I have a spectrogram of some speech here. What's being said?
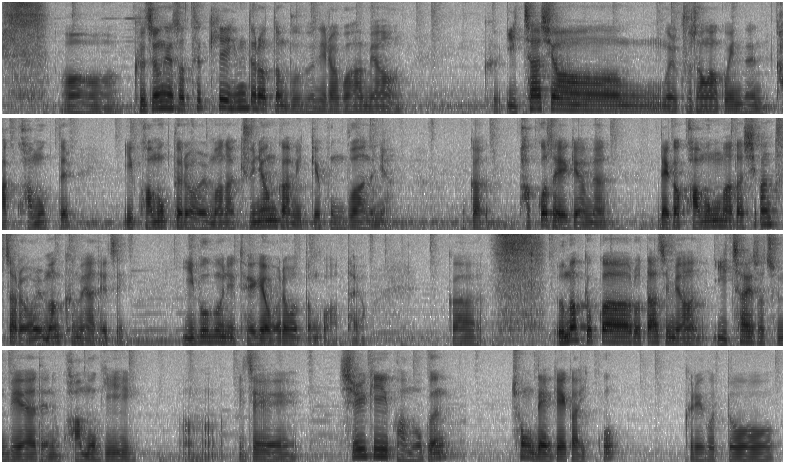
어, 그 중에서 특히 힘들었던 부분이라고 하면 그 2차 시험을 구성하고 있는 각 과목들 이 과목들을 얼마나 균형감 있게 공부하느냐. 그러니까 바꿔서 얘기하면 내가 과목마다 시간 투자를 얼만큼 해야 되지? 이 부분이 되게 어려웠던 것 같아요. 그러니까 음악 교과로 따지면 2차에서 준비해야 되는 과목이 어, 이제 실기 과목은 총 4개가 있고 그리고 또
